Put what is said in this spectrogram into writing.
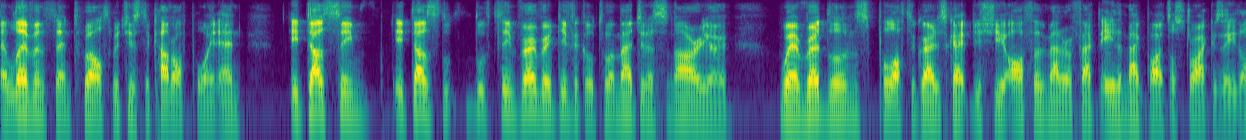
11th and 12th, which is the cutoff point, and it does seem it does seem very, very difficult to imagine a scenario where Redlands pull off the Great Escape this year off, as a matter of fact, either Magpies or Strikers either.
